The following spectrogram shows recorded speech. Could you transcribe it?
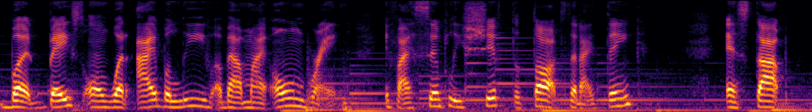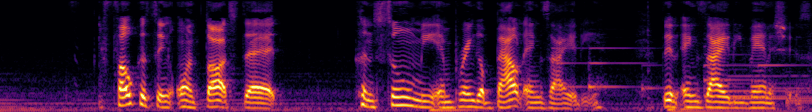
but based on what I believe about my own brain, if I simply shift the thoughts that I think and stop focusing on thoughts that consume me and bring about anxiety, then anxiety vanishes.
